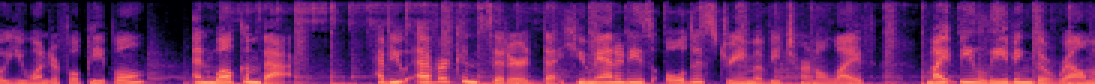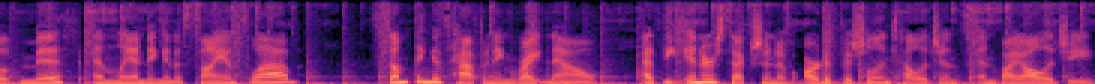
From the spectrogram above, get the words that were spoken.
you wonderful people, and welcome back. Have you ever considered that humanity's oldest dream of eternal life might be leaving the realm of myth and landing in a science lab? Something is happening right now at the intersection of artificial intelligence and biology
